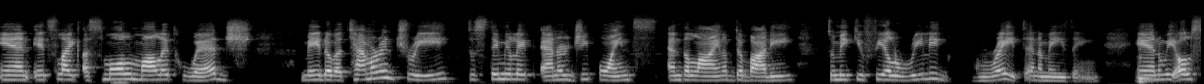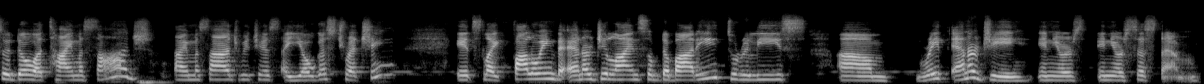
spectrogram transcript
and it's like a small mallet wedge made of a tamarind tree to stimulate energy points and the line of the body to make you feel really great and amazing. Mm-hmm. And we also do a Thai massage, Thai massage, which is a yoga stretching. It's like following the energy lines of the body to release um, great energy in your in your system.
